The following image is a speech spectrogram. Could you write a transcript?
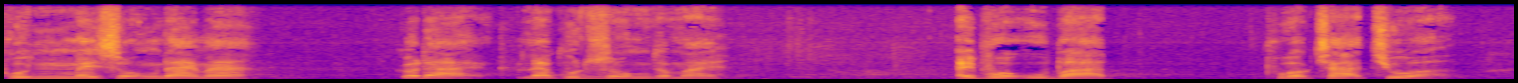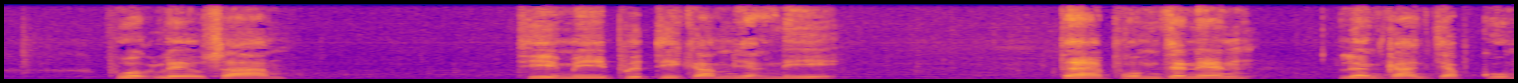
คุณไม่ส่งได้ไหมก็ได้แล้วคุณส่งทำไม ไอ้พวกอุบาท พวกชาติชั่ว พวกเลวทราม ที่มีพฤติกรรมอย่างนี้ แต่ผมจะเน้นเรื่องการจับกลุ่ม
